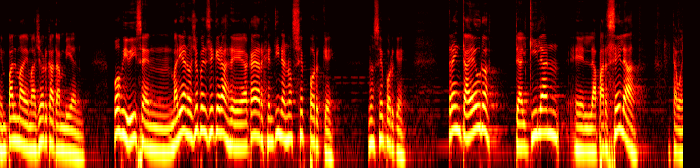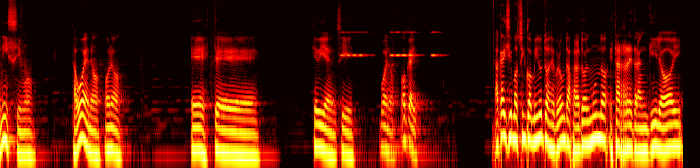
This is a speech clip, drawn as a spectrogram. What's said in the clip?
En Palma de Mallorca también. Vos vivís en... Mariano, yo pensé que eras de acá de Argentina, no sé por qué. No sé por qué. 30 euros te alquilan eh, la parcela. Está buenísimo. Está bueno, ¿o no? Este... Qué bien, sí. Bueno, ok. Acá hicimos 5 minutos de preguntas para todo el mundo. Está re tranquilo hoy.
